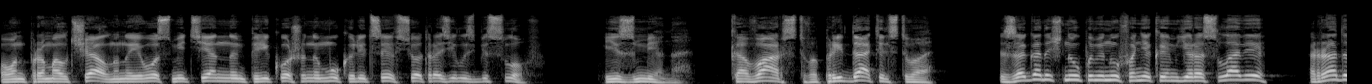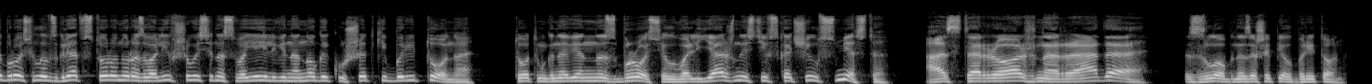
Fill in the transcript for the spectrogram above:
Он промолчал, но на его сметенном, перекошенном мукой лице все отразилось без слов. Измена, коварство, предательство. Загадочно упомянув о некоем Ярославе, Рада бросила взгляд в сторону развалившегося на своей львиноногой кушетке баритона — тот мгновенно сбросил вальяжность и вскочил с места. «Осторожно, Рада!» — злобно зашипел баритон.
